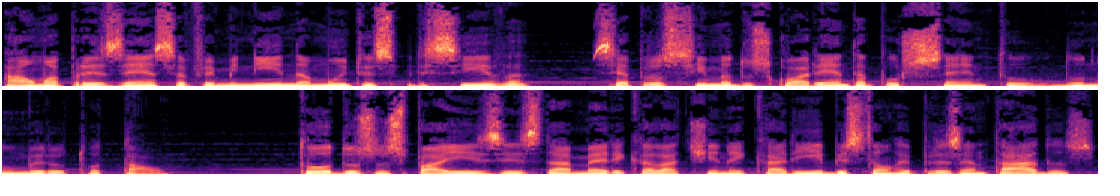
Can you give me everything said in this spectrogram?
Há uma presença feminina muito expressiva, se aproxima dos 40% do número total. Todos os países da América Latina e Caribe estão representados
